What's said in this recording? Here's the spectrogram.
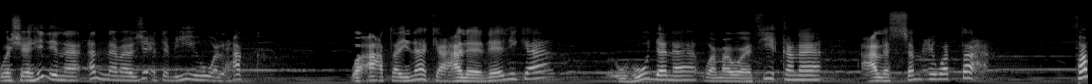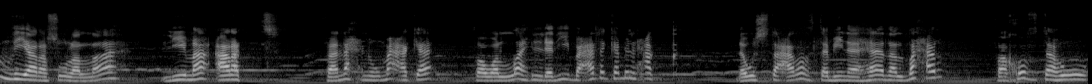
وشهدنا أن ما جئت به هو الحق وأعطيناك على ذلك عهودنا ومواثيقنا على السمع والطاعة. فامض يا رسول الله لما أردت فنحن معك فوالله الذي بعثك بالحق. لو استعرضت بنا هذا البحر فخذته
